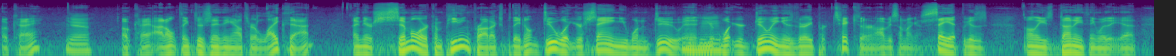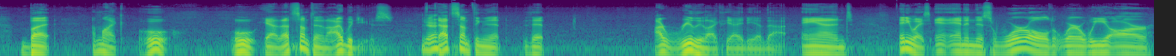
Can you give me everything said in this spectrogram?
okay, Yeah. okay. I don't think there's anything out there like that. And they're similar competing products, but they don't do what you're saying you want to do. And you're, Mhm. what you're doing is very particular. And obviously, I'm not going to say it because I don't think he's done anything with it yet. But I'm like, ooh, ooh, yeah, that's something that I would use. Yeah. That's something that that I really like the idea of that. And, anyways, and, and in this world where we are,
